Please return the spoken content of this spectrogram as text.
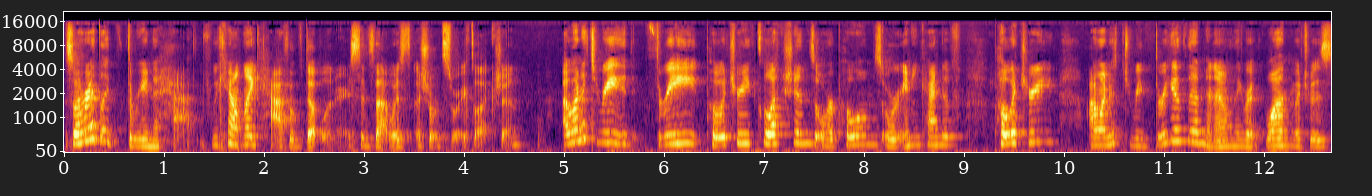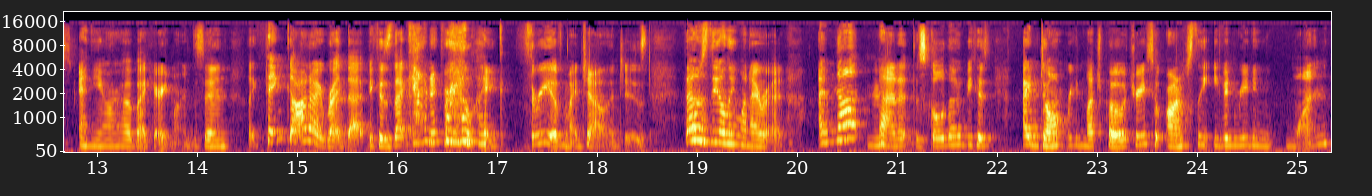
so I read like three and a half, if we count like half of Dubliners, since that was a short story collection. I wanted to read three poetry collections or poems or any kind of poetry. I wanted to read three of them and I only read one, which was Aniara by Harry Martinson. Like, thank God I read that because that counted for like three of my challenges. That was the only one I read. I'm not mad at this goal though because I don't read much poetry, so honestly, even reading one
